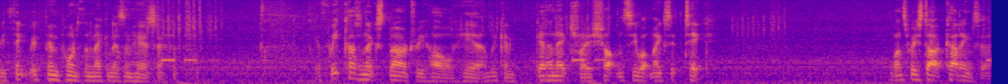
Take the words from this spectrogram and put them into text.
We think we've pinpointed the mechanism here, sir. If we cut an exploratory hole here, we can get an X-ray shot and see what makes it tick. Once we start cutting, sir,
